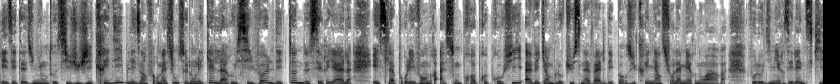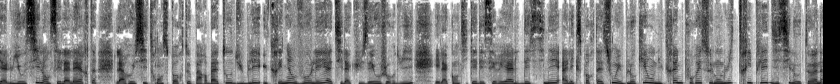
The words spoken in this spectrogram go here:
Les États-Unis ont aussi jugé crédibles les informations selon lesquelles la Russie vole des tonnes de céréales, et cela pour les vendre à son propre profit avec un blocus naval des ports ukrainiens sur la mer Noire. Volodymyr Zelensky a lui aussi lancé l'alerte. La Russie transporte par bateau du blé ukrainien volé, a-t-il accusé aujourd'hui, et la quantité des céréales destinées à l'exportation et bloquée en Ukraine pourrait selon lui tripler d'ici l'automne,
